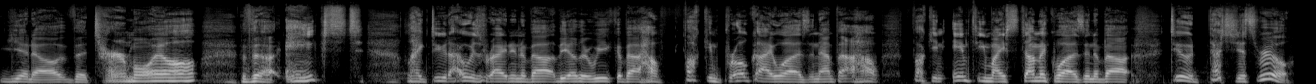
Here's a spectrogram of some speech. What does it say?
you know, the turmoil, the angst. Like, dude, I was writing about the other week about how fucking broke I was and about how fucking empty my stomach was and about, dude, that's just real.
